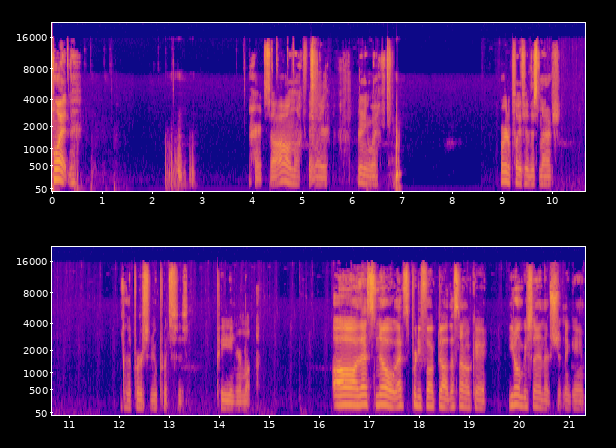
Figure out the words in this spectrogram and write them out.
What? Alright, so I'll unlock that later. But anyway. We're gonna play through this match. The person who puts his pee in your mouth. Oh, that's no, that's pretty fucked up. That's not okay. You don't be saying that shit in a game.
